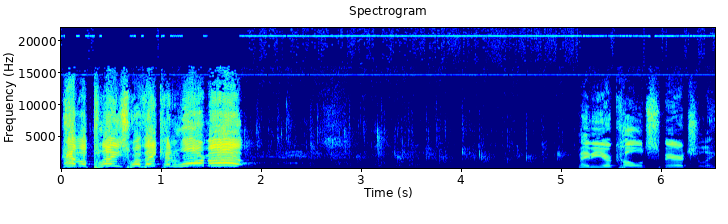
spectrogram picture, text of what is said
have a place where they can warm up. Maybe you're cold spiritually.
